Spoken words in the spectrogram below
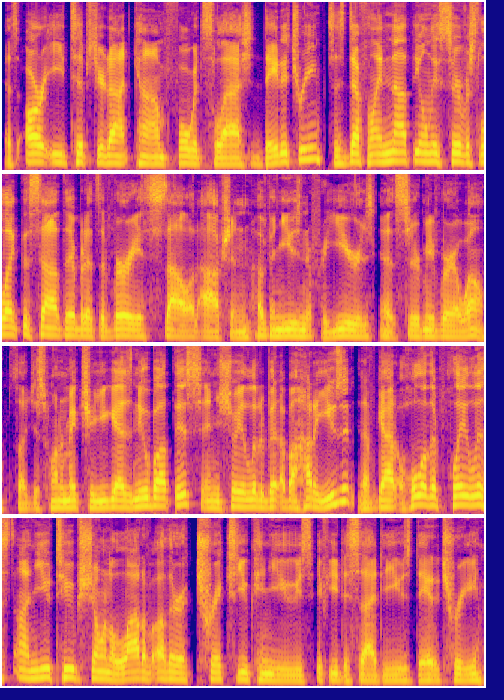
That's retipster.com forward slash DataTree. This is definitely not the only service like this out there, but it's a very solid option. I've been using it for years, and it served me very well. So I just want to make sure you guys knew about this and show you a little bit about how to use it. And I've got a whole other playlist on YouTube showing a lot of other tricks you can use if you decide to use DataTree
